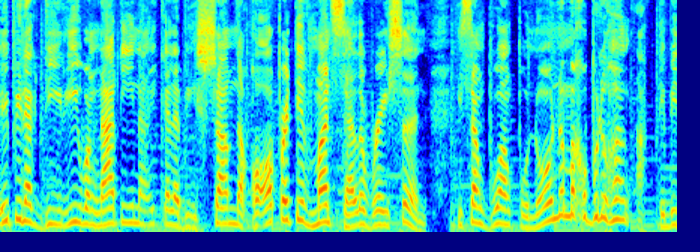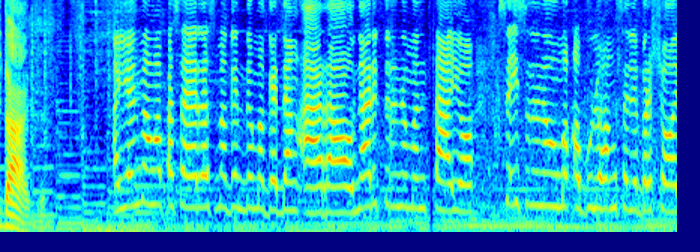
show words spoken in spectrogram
ipinagdiriwang natin ang ikalabing siyam na Cooperative Month Celebration, isang buwang puno ng makabuluhang aktibidad. Ayan mga magandang araw. Narito na naman tayo sa isa na namang makabuluhang selebrasyon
